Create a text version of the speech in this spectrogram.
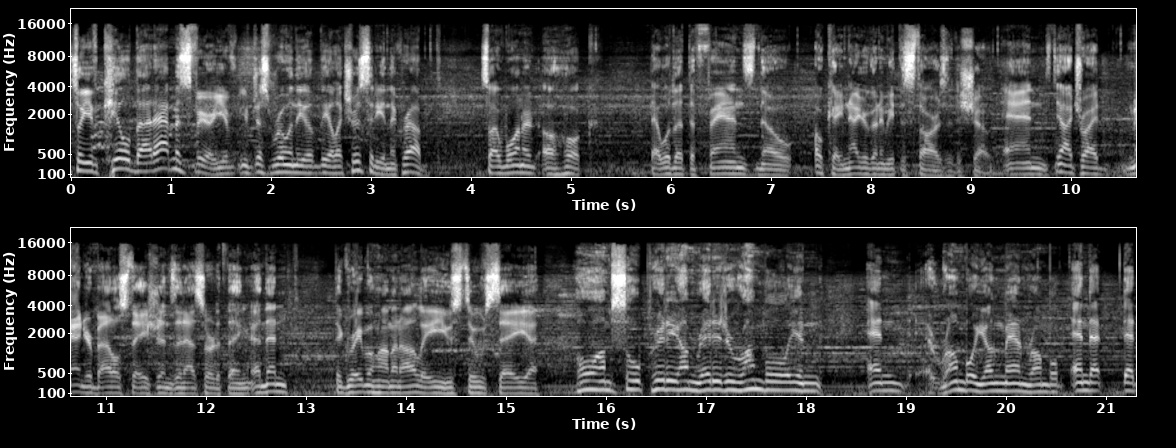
So you've killed that atmosphere. You've, you've just ruined the, the electricity in the crowd. So I wanted a hook that would let the fans know, okay, now you're going to meet the stars of the show. And you know, I tried man your battle stations and that sort of thing. And then the great Muhammad Ali used to say, uh, "Oh, I'm so pretty, I'm ready to rumble," and and rumble, young man, rumble, and that that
